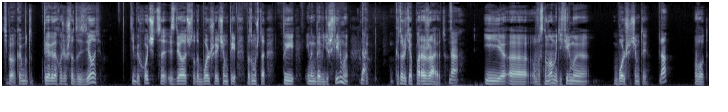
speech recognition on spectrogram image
Типа, как будто ты, когда хочешь что-то сделать, тебе хочется сделать что-то большее, чем ты. Потому что ты иногда видишь фильмы, Да. ко- которые тебя поражают. Да, И э, в основном эти фильмы больше, чем ты. Да. Вот.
